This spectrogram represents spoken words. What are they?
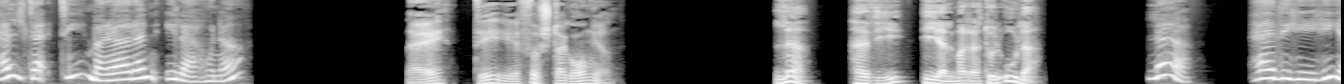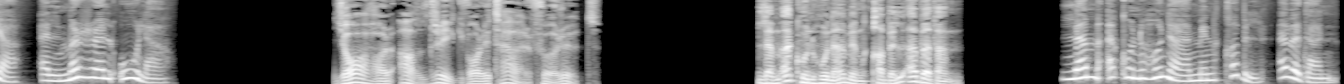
هل تأتي مرارا إلى هنا؟ Nej, det är första gången. لا هذه هي المرة الأولى لا هذه هي المرة الأولى Jag har aldrig varit här förut. لم أكن هنا من قبل أبدا لم أكن هنا من قبل أبدا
